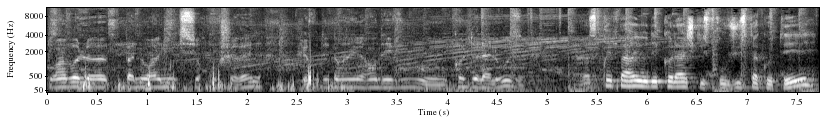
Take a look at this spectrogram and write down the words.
Pour un vol euh, panoramique sur Courchevel, je vais vous donner rendez-vous au col de la Lose. On va se préparer au décollage qui se trouve juste à côté.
